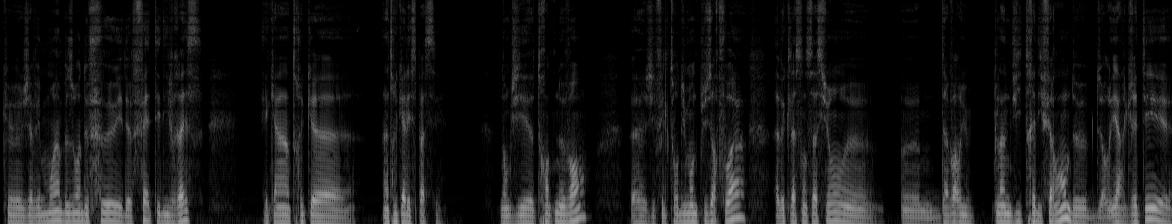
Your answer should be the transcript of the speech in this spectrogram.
que j'avais moins besoin de feu et de fête et d'ivresse, et qu'un truc euh, un truc allait se passer. Donc j'ai 39 euh, ans, euh, j'ai fait le tour du monde plusieurs fois, avec la sensation euh, d'avoir eu plein de vies très différentes, de, rien regretter,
